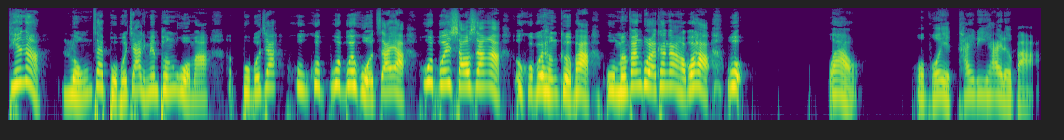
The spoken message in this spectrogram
天哪，龙在婆婆家里面喷火吗？婆婆家会会会不会火灾啊？会不会烧伤啊？会不会很可怕？我们翻过来看看好不好？我，哇哦，婆婆也太厉害了吧！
